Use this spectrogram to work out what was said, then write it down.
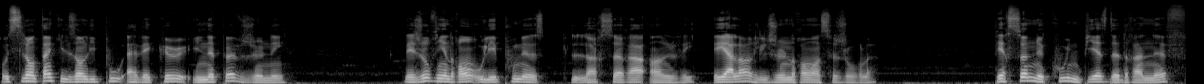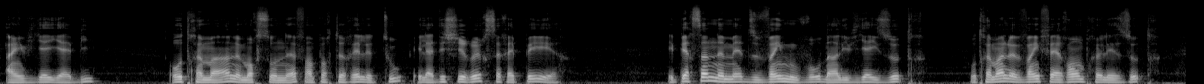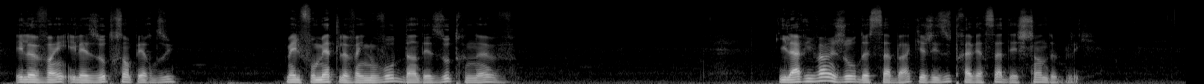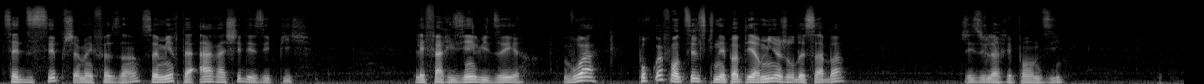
Aussi longtemps qu'ils ont l'époux avec eux, ils ne peuvent jeûner. Les jours viendront où l'époux ne leur sera enlevé, et alors ils jeûneront en ce jour-là. Personne ne coud une pièce de drap neuf à un vieil habit. Autrement, le morceau neuf emporterait le tout, et la déchirure serait pire. Et personne ne met du vin nouveau dans les vieilles outres. Autrement, le vin fait rompre les outres, et le vin et les outres sont perdus. Mais il faut mettre le vin nouveau dans des outres neuves. Il arriva un jour de sabbat que Jésus traversa des champs de blé. Ses disciples, chemin faisant, se mirent à arracher des épis. Les pharisiens lui dirent Vois, pourquoi font-ils ce qui n'est pas permis un jour de sabbat Jésus leur répondit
